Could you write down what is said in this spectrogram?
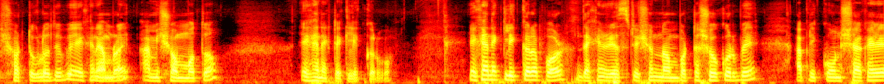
শর্তগুলো দেবে। এখানে আমরা, আমি সম্মত। এখানে একটা ক্লিক করব। এখানে ক্লিক করার পর দেখেন রেজিস্ট্রেশন নম্বরটা শো করবে। আপনি কোন শাখায়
